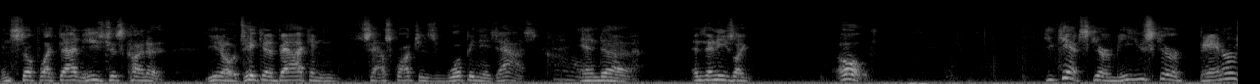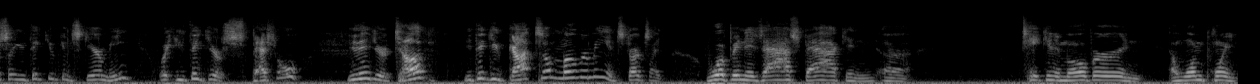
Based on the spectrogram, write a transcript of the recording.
and stuff like that. And he's just kind of, you know, taken aback, and Sasquatch is whooping his ass, Oh, and uh, and then he's like, "Oh, you can't scare me. You scare Banner, so you think you can scare me? What? You think you're special? You think you're tough? You think you got something over me?" And starts like whooping his ass back and uh, taking him over. And at one point,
